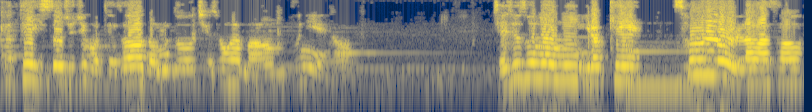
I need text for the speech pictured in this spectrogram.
곁에 있어주지 못해서 너무도 죄송한 마음뿐이에요. 제주 소년이 이렇게 서울로 올라와서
